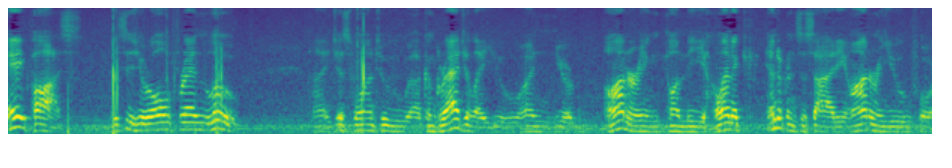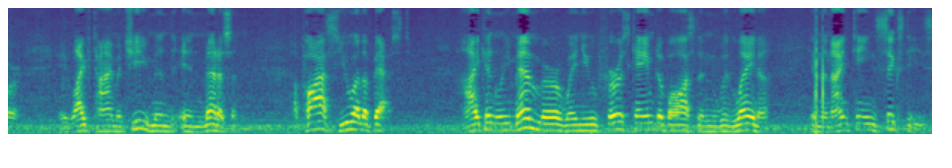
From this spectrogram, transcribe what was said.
Hey, Poss. This is your old friend Lou. I just want to uh, congratulate you on your honoring, on the Hellenic Endocrine Society honoring you for a lifetime achievement in medicine. Apas, you are the best. I can remember when you first came to Boston with Lena in the 1960s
